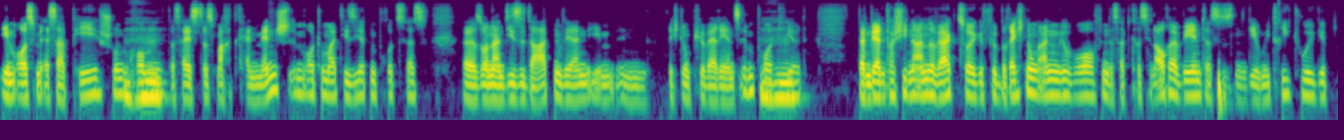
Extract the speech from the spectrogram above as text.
eben aus dem SAP schon mhm. kommen. Das heißt, das macht kein Mensch im automatisierten Prozess, äh, sondern diese Daten werden eben in Richtung Pure Variance mhm. importiert. Mhm. Dann werden verschiedene andere Werkzeuge für Berechnung angeworfen. Das hat Christian auch erwähnt, dass es ein Geometrie-Tool gibt,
